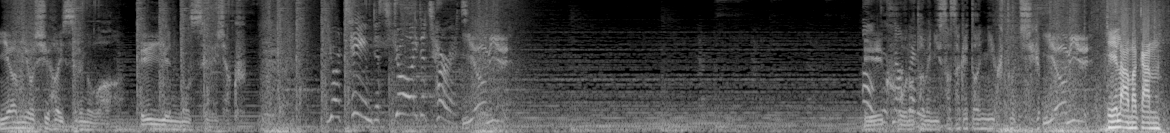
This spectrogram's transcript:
闇を支配するのは永遠の静寂 Your team destroyed a turret. 闇へ 栄 is 光 not のため ready. に捧げた肉と血が闇へ เอลามากัน 空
